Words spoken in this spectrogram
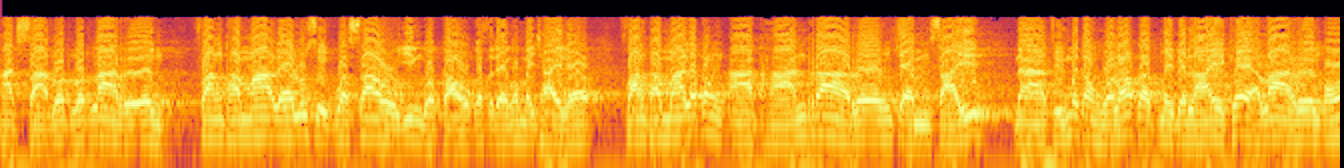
หัดสะรสลดล่าเริง ฟังธรรมะแล้วรู้สึกว่าเศร้ายิ่งกว่าเก่า ก็แสดงว่าไม่ใช่แล้ว ฟังธรรมะแล้วต้องอาจหารร่าเริง แจ่มใส นะถึงไม่ต้องหัวเราะก็ไม่เป็นไรแค่ล่าเริงอ๋อ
